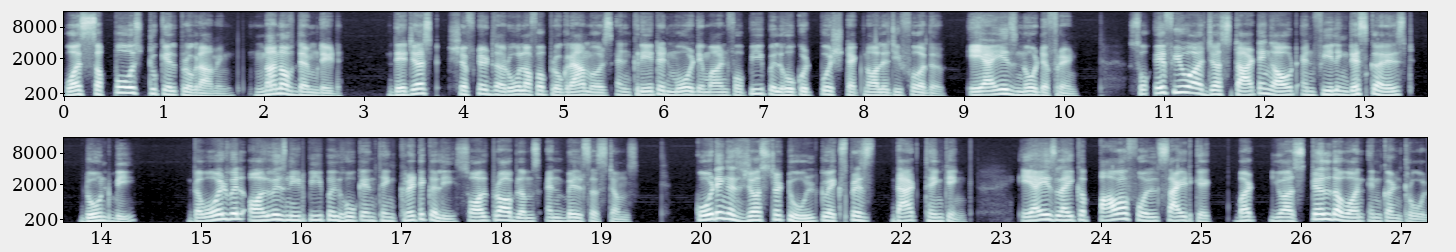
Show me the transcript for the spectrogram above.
was supposed to kill programming. None of them did. They just shifted the role of a programmers and created more demand for people who could push technology further. AI is no different. So if you are just starting out and feeling discouraged, don't be. The world will always need people who can think critically, solve problems, and build systems. Coding is just a tool to express that thinking. AI is like a powerful sidekick but you are still the one in control.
